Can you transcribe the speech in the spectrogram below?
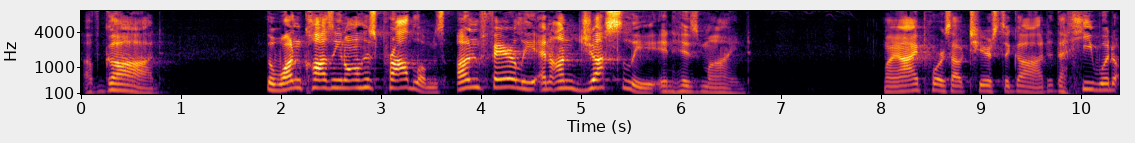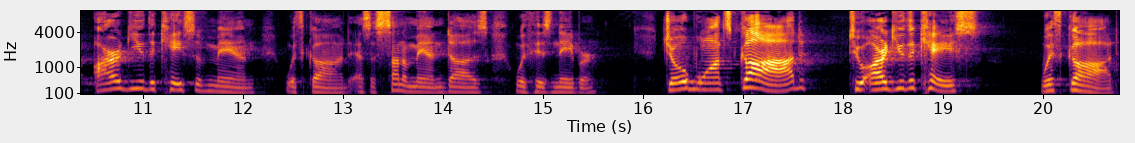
of God, the one causing all his problems unfairly and unjustly in his mind. My eye pours out tears to God that he would argue the case of man with God as a son of man does with his neighbor. Job wants God to argue the case with God.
